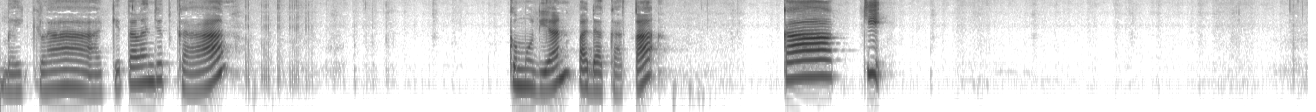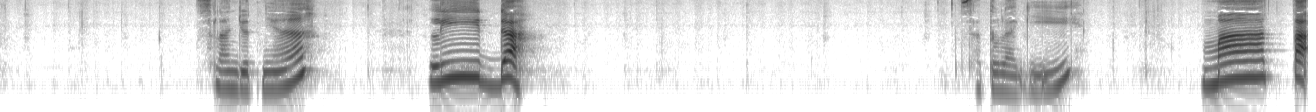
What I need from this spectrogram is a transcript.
Baiklah, kita lanjutkan. Kemudian pada kata kaki. Selanjutnya, lidah. Satu lagi, mata.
